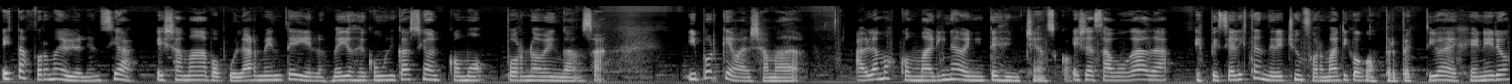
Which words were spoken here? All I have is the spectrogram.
Esta forma de violencia es llamada popularmente y en los medios de comunicación como porno venganza. ¿Y por qué mal llamada? Hablamos con Marina Benítez Dimchensko. Ella es abogada, especialista en Derecho Informático con perspectiva de género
